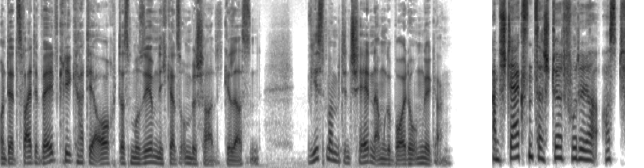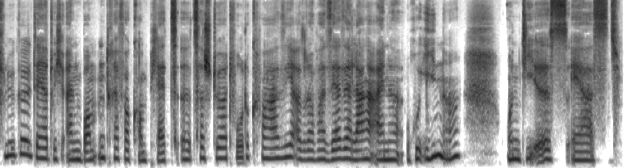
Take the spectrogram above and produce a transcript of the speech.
und der Zweite Weltkrieg hat ja auch das Museum nicht ganz unbeschadet gelassen. Wie ist man mit den Schäden am Gebäude umgegangen? Am stärksten zerstört wurde der Ostflügel, der durch einen Bombentreffer komplett äh, zerstört wurde quasi. Also da war sehr, sehr lange eine Ruine und die ist erst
